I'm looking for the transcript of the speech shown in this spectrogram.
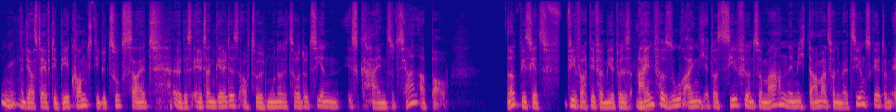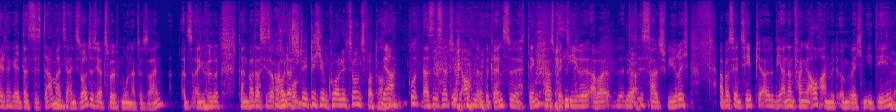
der aus der FDP kommt, die Bezugszeit äh, des Elterngeldes auf zwölf Monate zu reduzieren, ist kein Sozialabbau ne, wie es jetzt vielfach diffamiert wird, ist ein Versuch, eigentlich etwas zielführend zu machen, nämlich damals von dem Erziehungsgeld und dem Elterngeld, das ist damals mhm. ja eigentlich, sollte es ja zwölf Monate sein, als es eingeführt wurde, dann war das dieser Aber das steht nicht im Koalitionsvertrag. Ja, ne? gut, das ist natürlich auch eine begrenzte Denkperspektive, aber das ja. ist halt schwierig. Aber es enthebt ja, die anderen fangen ja auch an mit irgendwelchen Ideen. Ja.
